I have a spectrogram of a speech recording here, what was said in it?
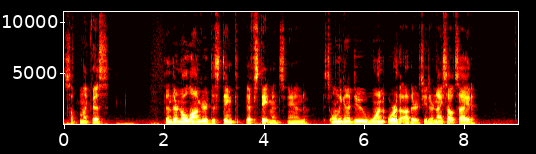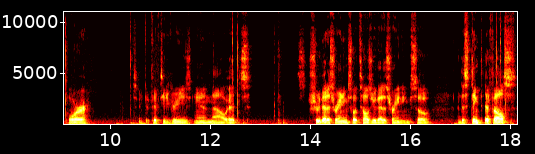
something like this, then they're no longer distinct if statements and it's only going to do one or the other. It's either nice outside or let's make it 50 degrees and now it's, it's true that it's raining so it tells you that it's raining. So a distinct if else,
